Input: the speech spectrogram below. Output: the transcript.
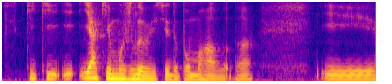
скільки як і можливості допомагало. Да? І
